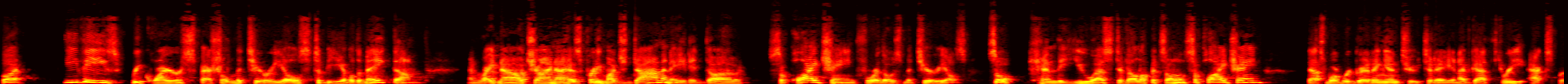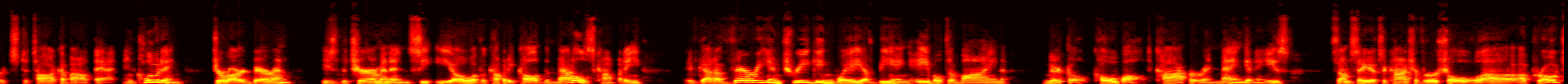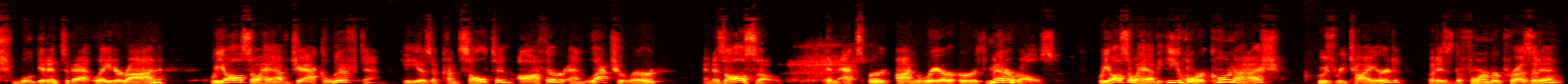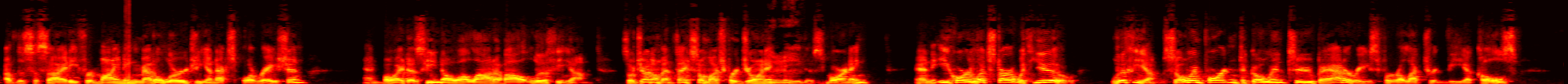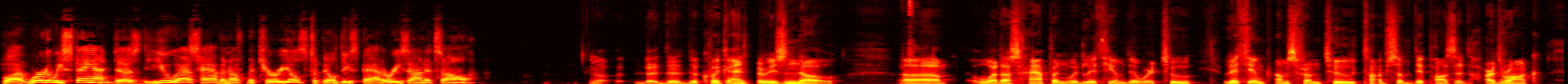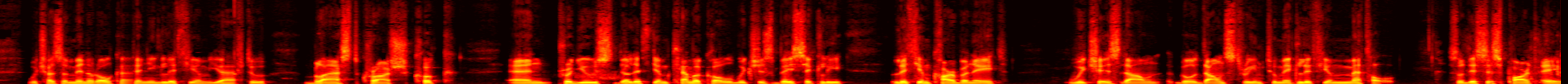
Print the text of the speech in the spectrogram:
but EVs require special materials to be able to make them. And right now, China has pretty much dominated the supply chain for those materials. So, can the US develop its own supply chain? That's what we're getting into today. And I've got three experts to talk about that, including Gerard Barron. He's the chairman and CEO of a company called the Metals Company. They've got a very intriguing way of being able to mine nickel, cobalt, copper, and manganese. Some say it's a controversial uh, approach. We'll get into that later on. We also have Jack Lifton. He is a consultant, author, and lecturer, and is also an expert on rare earth minerals. We also have Ihor Kunasz, who's retired, but is the former president of the Society for Mining, Metallurgy, and Exploration. And boy, does he know a lot about lithium. So, gentlemen, thanks so much for joining me this morning. And Ihor, let's start with you. Lithium, so important to go into batteries for electric vehicles. But where do we stand? Does the U.S. have enough materials to build these batteries on its own? the, the, the quick answer is no. Uh, what has happened with lithium, there were two. Lithium comes from two types of deposit hard rock, which has a mineral containing lithium. You have to blast, crush, cook, and produce the lithium chemical, which is basically lithium carbonate, which is down go downstream to make lithium metal. So this is part A.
